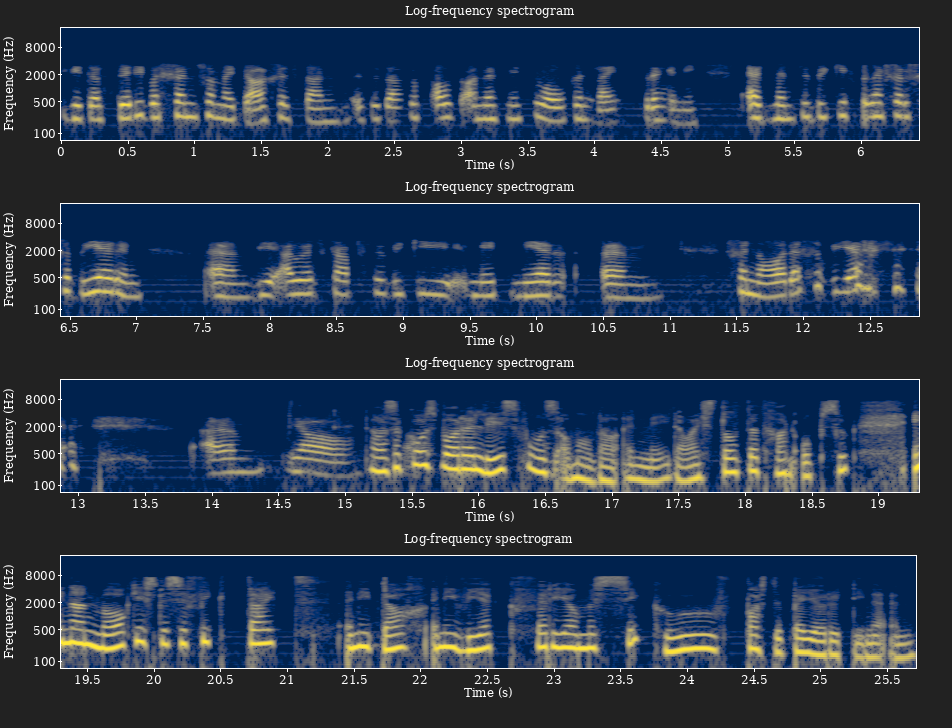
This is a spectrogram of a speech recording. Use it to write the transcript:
ek weet as dit die begin van my dag is dan is dit asof alles anders net so half in lyn spring en nie. Ek min so 'n bietjie vinniger gebeur en ehm um, die ouerskap so 'n bietjie met meer ehm um, genade gebeur. Ehm um, ja. Daar's 'n kosbare les vir ons almal daarin, nê. Daai stilte gaan opsoek en dan maak jy spesifiek tyd in die dag, in die week vir jou musiek. Hoe pas dit by jou rotine in?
